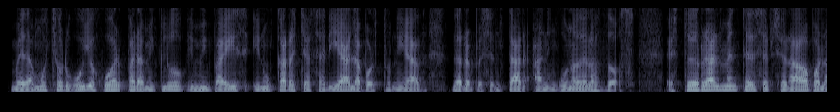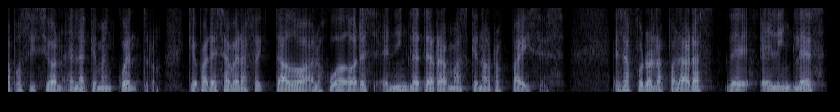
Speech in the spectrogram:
Me da mucho orgullo jugar para mi club y mi país y nunca rechazaría la oportunidad de representar a ninguno de los dos. Estoy realmente decepcionado por la posición en la que me encuentro, que parece haber afectado a los jugadores en Inglaterra más que en otros países. Esas fueron las palabras de el inglés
